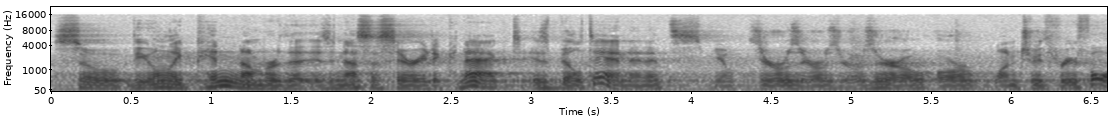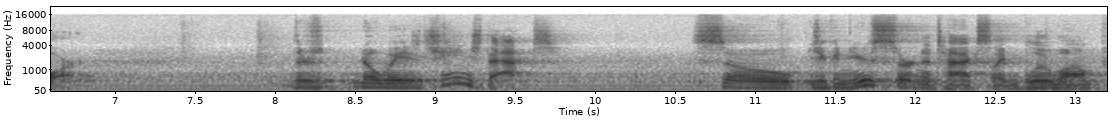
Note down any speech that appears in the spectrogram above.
So the only PIN number that is necessary to connect is built in, and it's you know, 0000 or 1234. There's no way to change that. So you can use certain attacks like Blue Bump,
